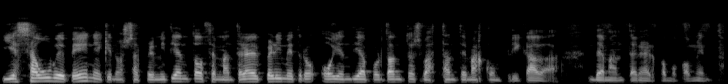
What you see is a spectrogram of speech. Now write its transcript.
Y esa VPN que nos permitía entonces mantener el perímetro, hoy en día, por tanto, es bastante más complicada de mantener, como comento.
